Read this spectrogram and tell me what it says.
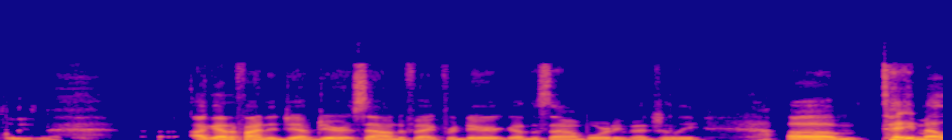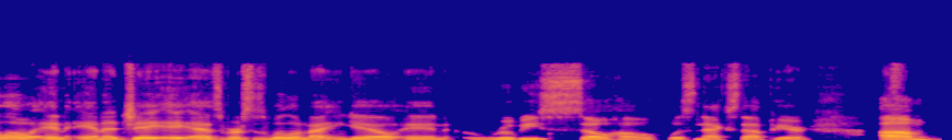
please no. I gotta find a Jeff Jarrett sound effect for Derek on the soundboard eventually. Um, Tay Melo and Anna JAS versus Willow Nightingale and Ruby Soho was next up here. Um,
